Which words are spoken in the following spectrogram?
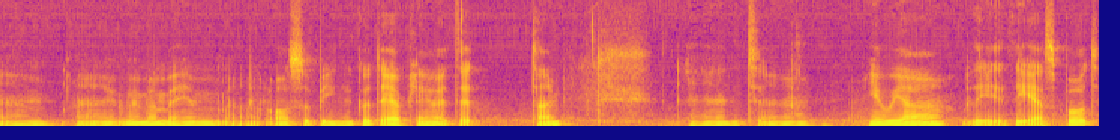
Um, I remember him uh, also being a good air player at that time. And uh, here we are, the the air sport.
